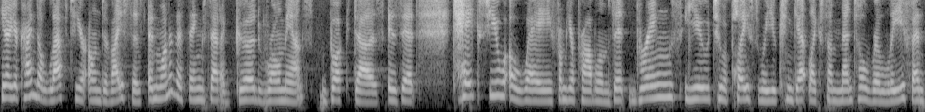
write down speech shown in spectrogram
you know you're kind of left to your own devices. And one of the things that a good romance book does is it takes you away from your problems. It brings you to a place where you can get like some mental relief. And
